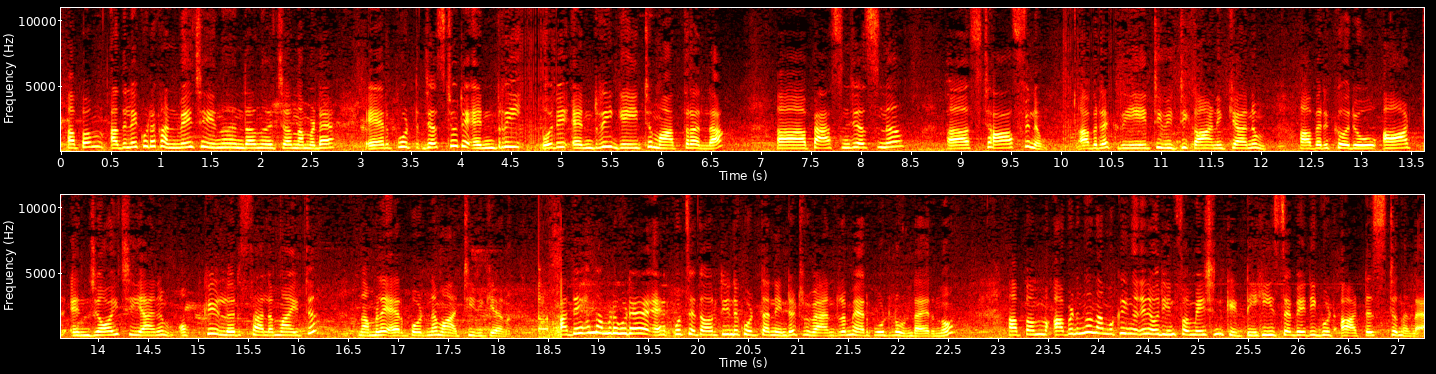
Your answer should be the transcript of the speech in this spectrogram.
അപ്പം അതിലേക്കൂടെ കൺവേ ചെയ്യുന്നത് എന്താണെന്ന് വെച്ചാൽ നമ്മുടെ എയർപോർട്ട് ജസ്റ്റ് ഒരു എൻട്രി ഒരു എൻട്രി ഗേറ്റ് മാത്രമല്ല പാസഞ്ചേഴ്സിന് സ്റ്റാഫിനും അവരുടെ ക്രിയേറ്റിവിറ്റി കാണിക്കാനും അവർക്കൊരു ആർട്ട് എൻജോയ് ചെയ്യാനും ഒക്കെയുള്ളൊരു സ്ഥലമായിട്ട് നമ്മൾ എയർപോർട്ടിനെ മാറ്റിയിരിക്കുകയാണ്. അദ്ദേഹം നമ്മുടെ കൂടെ എയർപോർട്ട്സ് അതോറിറ്റീന്റെ കൂടെ തന്നെ ഉണ്ട് ട്രിവാൻഡ്രം എയർപോർട്ടിലും ഉണ്ടായിരുന്നു. അപ്പം അവിടുന്ന് നമുക്ക് ഇങ്ങനെ ഒരു ഇൻഫർമേഷൻ കിട്ടി. He's a very good artist എന്നുള്ള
